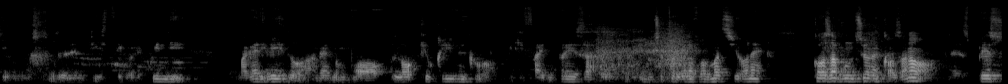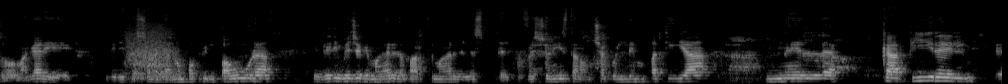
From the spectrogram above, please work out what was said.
di uno studio dentistico e quindi magari vedo, avendo un po' l'occhio clinico di chi fa impresa nel settore della formazione, cosa funziona e cosa no. Eh, spesso magari vedi persone che hanno un po' più di paura e vedi invece che magari da parte magari del professionista non c'è quell'empatia nel capire il, eh,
